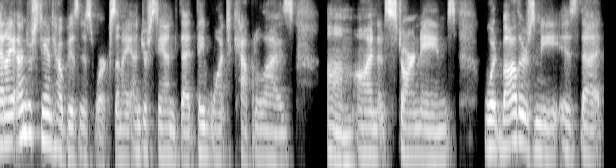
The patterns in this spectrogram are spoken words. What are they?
and I understand how business works, and I understand that they want to capitalize um, on star names. What bothers me is that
